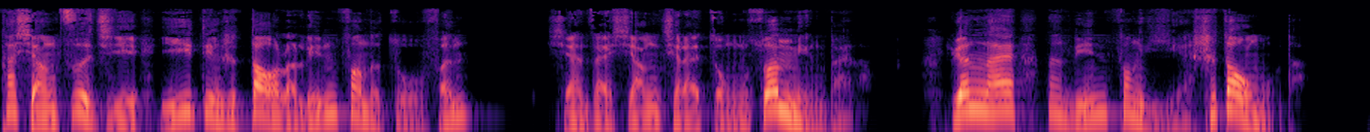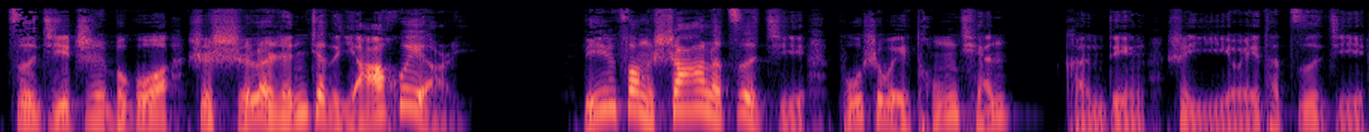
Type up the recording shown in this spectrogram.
他想自己一定是盗了林放的祖坟，现在想起来总算明白了，原来那林放也是盗墓的。自己只不过是拾了人家的牙慧而已。林放杀了自己，不是为铜钱，肯定是以为他自己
